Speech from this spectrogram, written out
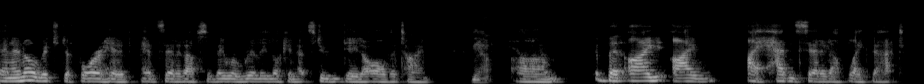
and I know Rick DuFour had had set it up, so they were really looking at student data all the time. Yeah. Um, but I I I hadn't set it up like that,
